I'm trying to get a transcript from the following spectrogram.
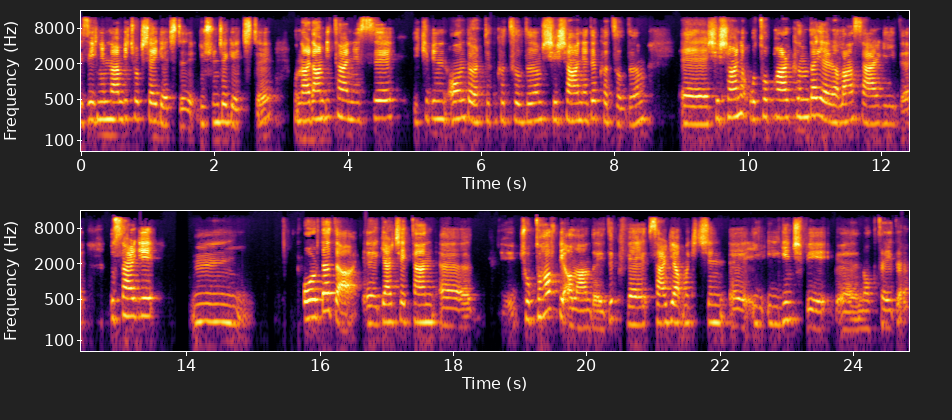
zihnimden birçok şey geçti, düşünce geçti. Bunlardan bir tanesi 2014'te katıldığım, Şişhane'de katıldığım e, Şişhane Otoparkı'nda yer alan sergiydi. Bu sergi hmm, orada da e, gerçekten e, çok tuhaf bir alandaydık ve sergi yapmak için e, ilginç bir e, noktaydı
